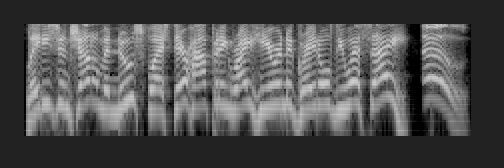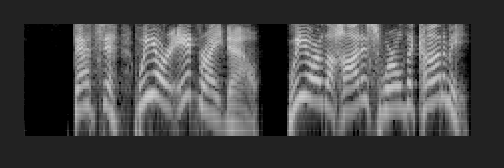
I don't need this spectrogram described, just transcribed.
Ladies and gentlemen, newsflash, they're happening right here in the great old USA. Oh. That's it. We are it right now. We are the hottest world economy.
